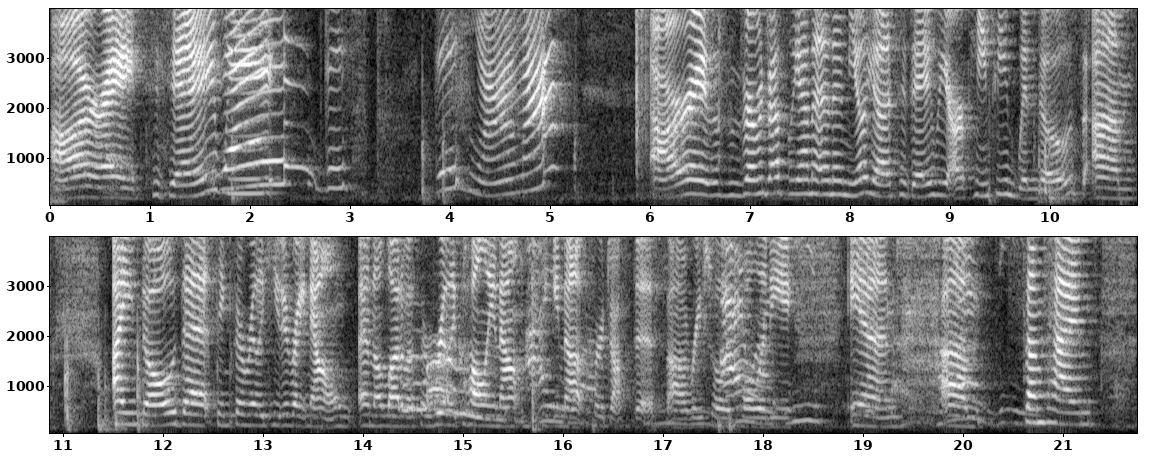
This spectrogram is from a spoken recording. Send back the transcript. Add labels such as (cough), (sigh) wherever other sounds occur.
All right, today we. This, this Nana. All right, this is Reverend Jess, Leanna, and Amelia. Today we are painting windows. Um, I know that things are really heated right now, and a lot of us are really calling out and speaking up for justice, uh, racial equality, and um, sometimes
